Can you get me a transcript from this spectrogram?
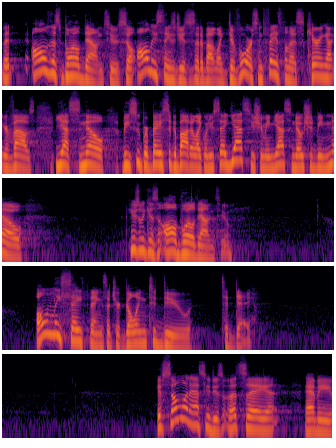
But all of this boiled down to so all these things jesus said about like divorce and faithfulness carrying out your vows yes no be super basic about it like when you say yes you should mean yes no should mean no here's what it all boil down to only say things that you're going to do today if someone asks you to do something, let's say Abby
